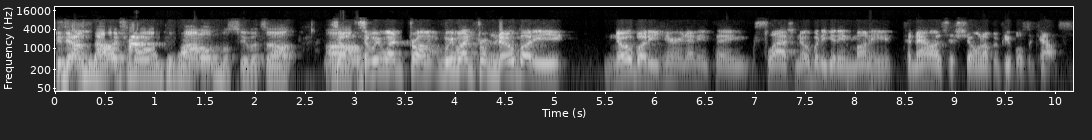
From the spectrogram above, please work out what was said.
two thousand dollars from old Uncle Donald. We'll see what's up. Um, so, so we went from we went from nobody nobody hearing anything slash nobody getting money to now it's just showing up in people's accounts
